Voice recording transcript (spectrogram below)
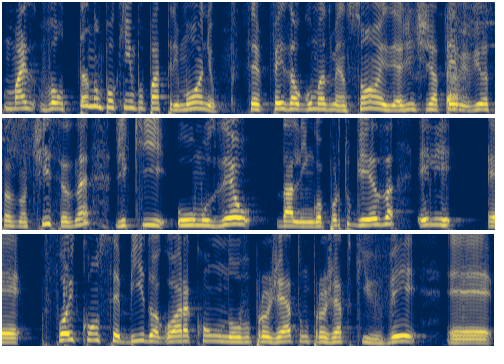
mas voltando um pouquinho para o patrimônio, você fez algumas menções e a gente já tá. teve, viu essas notícias, né? De que o Museu da Língua Portuguesa, ele é, foi concebido agora com um novo projeto, um projeto que vê, é,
